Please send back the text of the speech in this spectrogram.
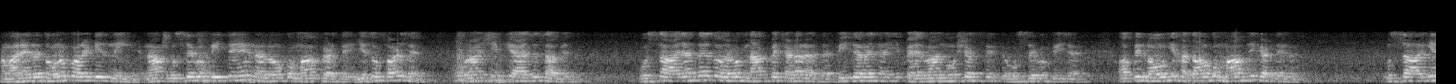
ہمارے اندر دونوں کوالٹیز نہیں ہیں۔ نہ ہم غصے کو پیتے ہیں، نہ لوگوں کو معاف کرتے ہیں۔ یہ تو فرض ہے۔ قرآن شریف کی آیت سے ثابت ہے۔ غصہ آ جاتا ہے تو ہر وقت ناک پہ چڑھا رہتا ہے۔ پی جانا چاہیے، پہلوان وہ شخص سے تو غصے کو پی جائے۔ اور پھر لوگوں کی خطاؤں کو معاف بھی کر دینا۔ غصہ آ گیا،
